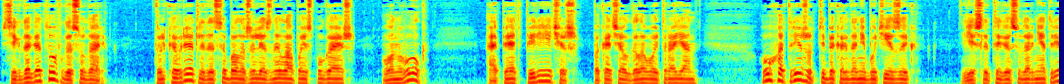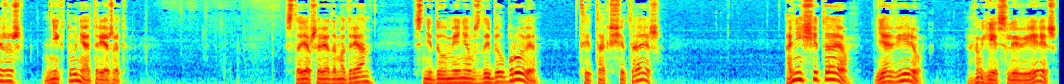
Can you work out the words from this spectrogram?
Всегда готов, государь. Только вряд ли досыбала железной лапой испугаешь. Он волк. Опять перечишь, — покачал головой Троян. Ух, отрежут тебе когда-нибудь язык. Если ты, государь, не отрежешь, никто не отрежет. Стоявший рядом Адриан с недоумением вздыбил брови. Ты так считаешь? А не считаю. Я верю. Ну, если веришь,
